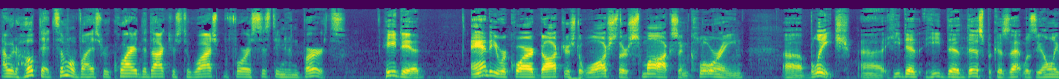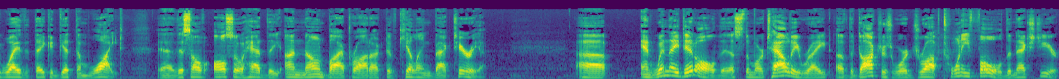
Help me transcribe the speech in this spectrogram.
I would hope that Semmelweis required the doctors to wash before assisting in births. He did, and he required doctors to wash their smocks in chlorine uh, bleach. Uh, he did he did this because that was the only way that they could get them white. Uh, this also had the unknown byproduct of killing bacteria. Uh, and when they did all this, the mortality rate of the doctor's ward dropped 20 fold the next year.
